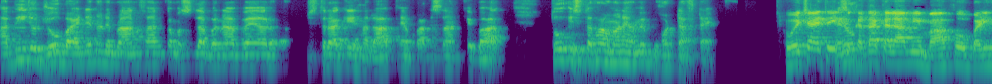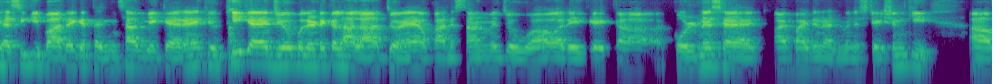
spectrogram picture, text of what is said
अभी जो जो बाइडेन और इमरान खान का मसला बना हुआ है और जिस तरह के हालात हैं अफ़गानिस्तान के बाद तो इस दफ़ा उन्होंने हमें बहुत tough time which I think कदा कलामी माफ़ हो बड़ी हँसी की बात है कि तरीन साहब ये कह रहे हैं कि ठीक है जियो पोलिटिकल हालात जो हैं अफ़गानिस्तान में जो हुआ और एक एक कोल्डनेस है बाइडन एडमिनिस्ट्रेशन की। uh,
